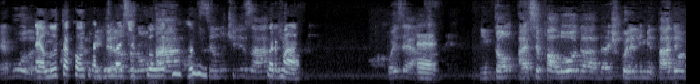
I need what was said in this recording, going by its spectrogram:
É gula. É luta contra a, a gula de não está sendo utilizada. Formato. Pois é. é. Então, aí você falou da, da escolha limitada, eu,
